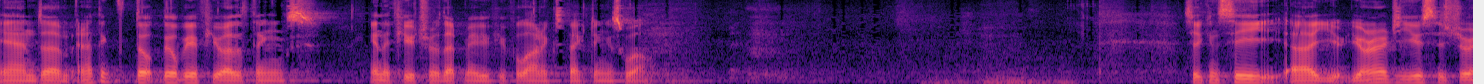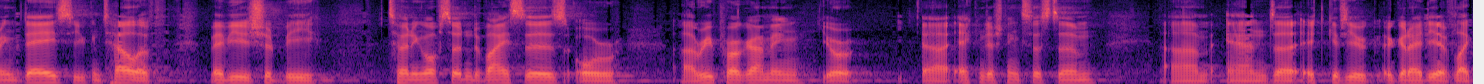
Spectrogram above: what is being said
And, um, and I think there'll, there'll be a few other things in the future that maybe people aren't expecting as well. So you can see uh, your, your, energy usage during the day, so you can tell if maybe you should be turning off certain devices or uh, reprogramming your uh, air conditioning system. Um, and uh, it gives you a good idea of like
